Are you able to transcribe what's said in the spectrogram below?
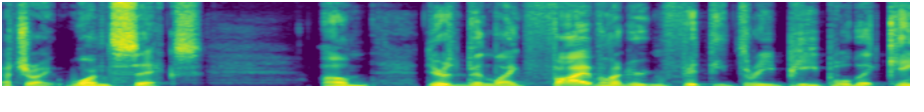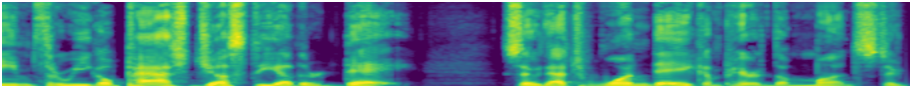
That's right, 1 6. Um, there's been like 553 people that came through Eagle Pass just the other day. So that's one day compared to months. So,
